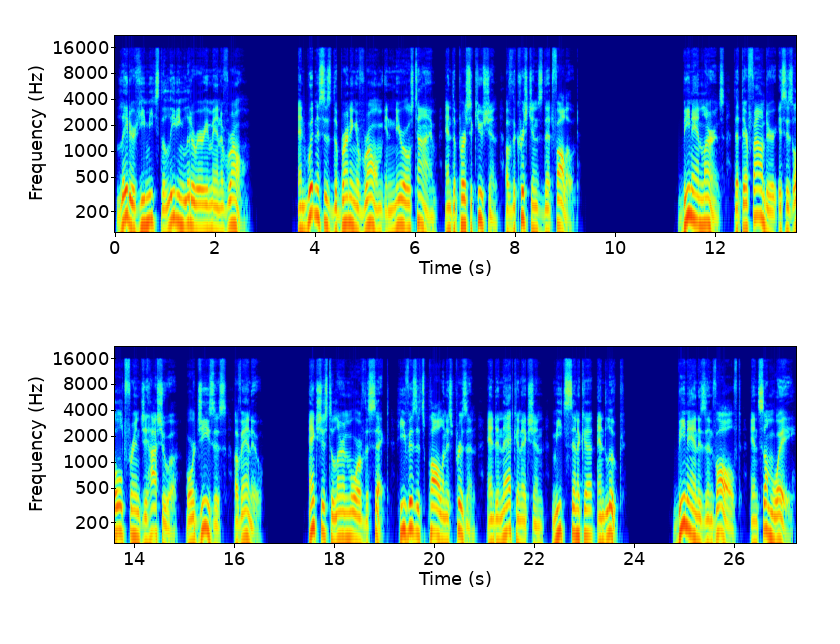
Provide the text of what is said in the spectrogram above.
Later, he meets the leading literary men of Rome and witnesses the burning of Rome in Nero's time and the persecution of the Christians that followed. Benan learns that their founder is his old friend Jehoshua, or Jesus, of Anu. Anxious to learn more of the sect, he visits Paul in his prison, and in that connection meets Seneca and Luke. Benan is involved, in some way,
